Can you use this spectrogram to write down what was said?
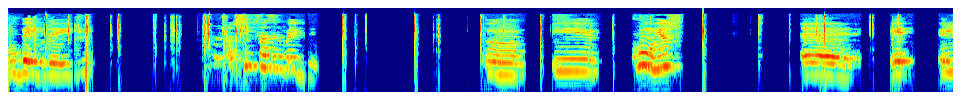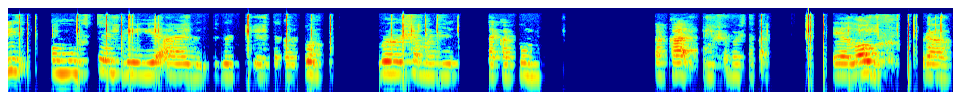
um Beyblade, assim fazendo Beyblade. Uh, e com isso, é, ele, como sempre, a Takatomi, vou chamar de Takatomi, Takara, vou chamar de Takara, é, logo pra...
